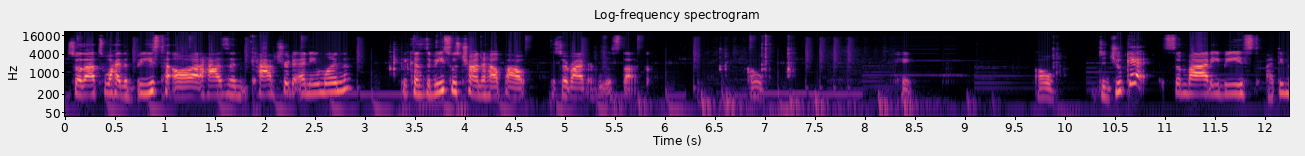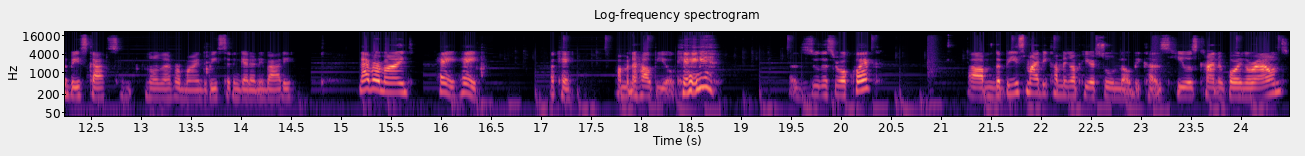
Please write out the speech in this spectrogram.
So that's why the beast uh, hasn't captured anyone because the beast was trying to help out the survivor who was stuck. Oh. Okay. Oh. Did you get somebody, beast? I think the beast got some. No, never mind. The beast didn't get anybody. Never mind. Hey, hey. Okay. I'm gonna help you, okay? Let's do this real quick. Um, the beast might be coming up here soon, though, because he was kind of going around.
